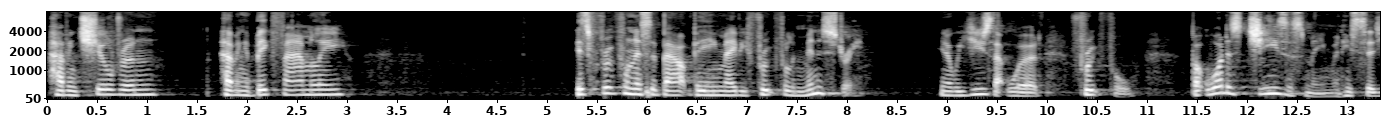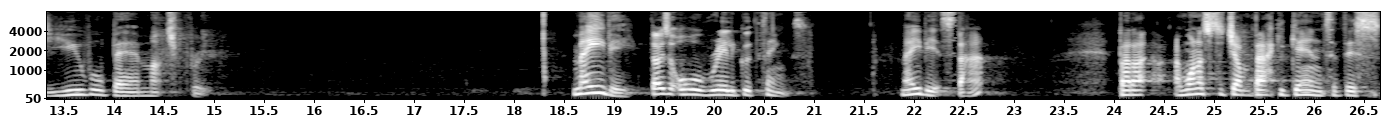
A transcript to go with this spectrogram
having children, having a big family? Is fruitfulness about being maybe fruitful in ministry? You know, we use that word fruitful, but what does Jesus mean when he says, You will bear much fruit? Maybe those are all really good things. Maybe it's that. But I, I want us to jump back again to this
